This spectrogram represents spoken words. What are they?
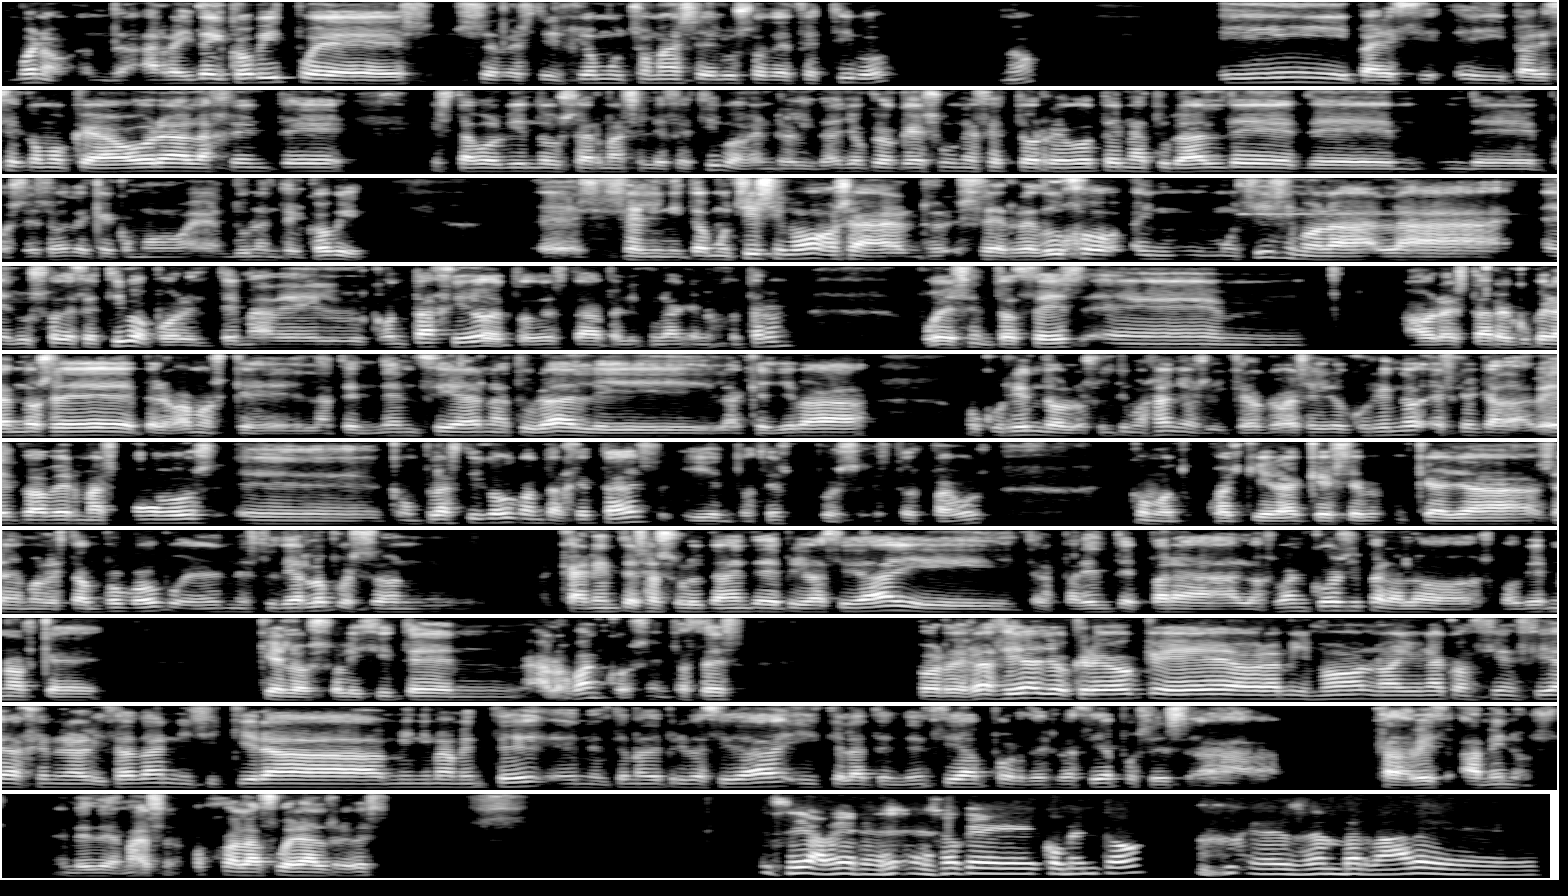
bueno a raíz del covid pues se restringió mucho más el uso de efectivo no y parece y parece como que ahora la gente está volviendo a usar más el efectivo. En realidad yo creo que es un efecto rebote natural de, de, de pues eso, de que como durante el COVID eh, se limitó muchísimo, o sea, se redujo muchísimo la, la, el uso de efectivo por el tema del contagio, toda esta película que nos contaron, pues entonces eh, ahora está recuperándose, pero vamos, que la tendencia natural y la que lleva ocurriendo en los últimos años y creo que va a seguir ocurriendo es que cada vez va a haber más pagos eh, con plástico, con tarjetas y entonces pues estos pagos como cualquiera que se, que haya, se haya molestado un poco pueden estudiarlo pues son carentes absolutamente de privacidad y transparentes para los bancos y para los gobiernos que, que los soliciten a los bancos. Entonces, por desgracia, yo creo que ahora mismo no hay una conciencia generalizada, ni siquiera mínimamente, en el tema de privacidad y que la tendencia, por desgracia, pues es a cada vez a menos, en vez de a más. Ojalá fuera al revés. Sí, a ver, eso que comento es en verdad de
